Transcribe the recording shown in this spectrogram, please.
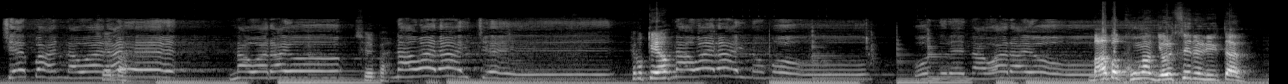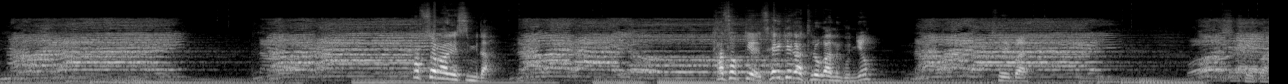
제발 나와라 제발. 해. 나와라요 제발. 나와라 이제 해볼게요. 나와라 이놈아 오늘의 나와라요 마법 공학 열쇠를 일단 합성하겠습니다. 다섯 개, 세 개가 들어가는군요. 제발. 제발.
